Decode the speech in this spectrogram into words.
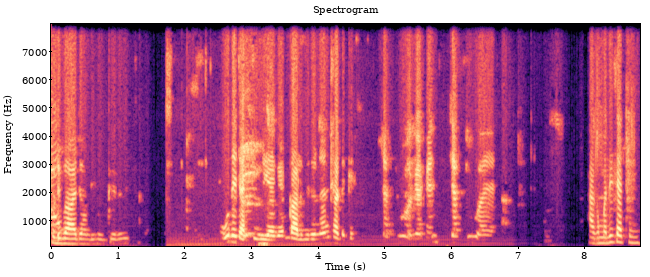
ਥੋੜੀ ਆਵਾਜ਼ ਆਉਂਦੀ ਹੋਊਗੀ ਇਹਦੇ ਵਿੱਚ। ਉਹਦੇ ਚਾਚੂ ਵੀ ਆ ਗਿਆ ਕੱਲ ਵੀ ਉਹਨਾਂ ਨੇ ਛੱਡ ਕੇ। ਚਾਚੂ ਆ ਗਿਆ ਕਹਿੰਦੀ ਚਾਚੂ ਆਇਆ। ਹੱਗ ਮਰੀ ਚਾਚੂ ਨੂੰ।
